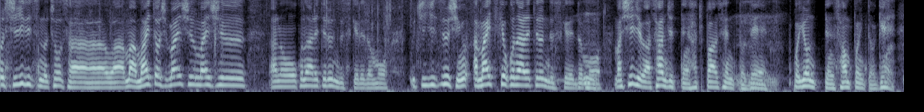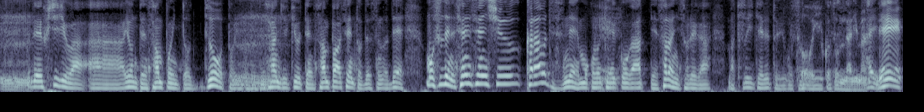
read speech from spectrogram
の支持率の調査は、まあ、毎年、毎週毎週あの行われてるんですけれども、うち時通信あ、毎月行われてるんですですけれども、うん、まあ、支持は30.8%で、これ4.3ポイント減、で不支持はあ4.3ポイント増ということで、39.3%ですので、もうすでに先々週からはですね、もうこの傾向があって、さらにそれがまあ続いているということ。そういうことになりますね。はい。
